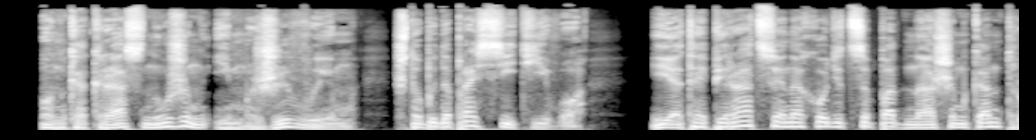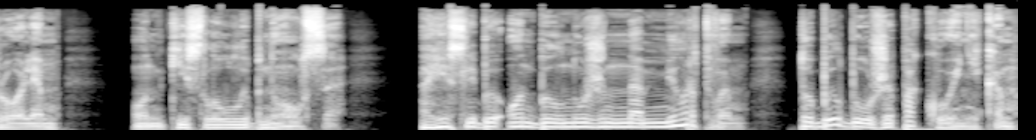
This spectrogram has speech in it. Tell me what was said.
— «он как раз нужен им живым, чтобы допросить его. И эта операция находится под нашим контролем». Он кисло улыбнулся. А если бы он был нужен нам мертвым, то был бы уже покойником.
